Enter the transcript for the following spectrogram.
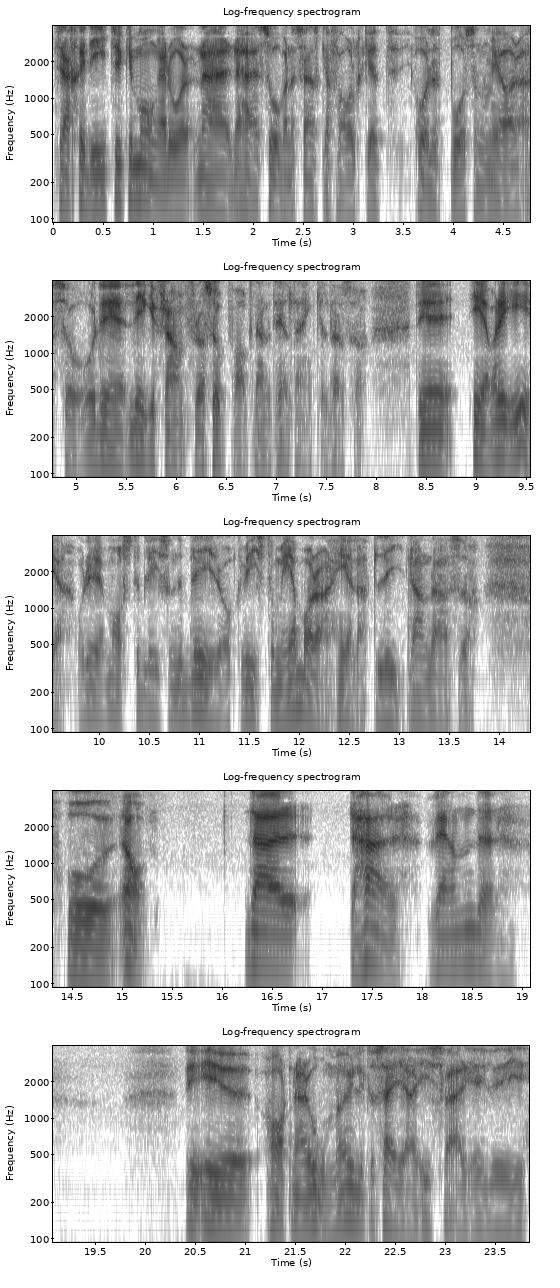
tragedi tycker många då när det här sovande svenska folket håller på som de gör alltså. Och det ligger framför oss uppvaknandet helt enkelt alltså. Det är vad det är och det måste bli som det blir och visdom är bara hela lidande alltså. Och ja, där det här vänder det är ju hart när omöjligt att säga i Sverige eller i,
